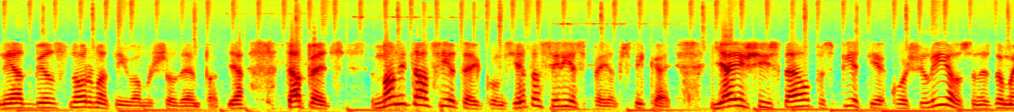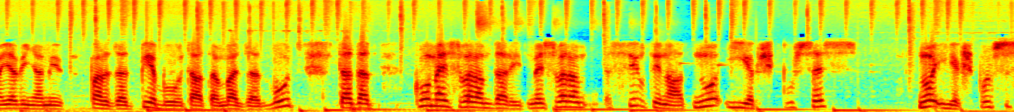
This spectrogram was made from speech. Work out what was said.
neatbilst normatīvam uz šodien pat. Ja? Tāpēc man ir tāds ieteikums, ja tas ir iespējams tikai, ja ir šīs telpas pietiekoši lielas, un es domāju, ja viņām ir paredzēta piebūve, tā tam vajadzētu būt, tad, tad ko mēs varam darīt? Mēs varam siltināt no iekšpuses. No iekšpuses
